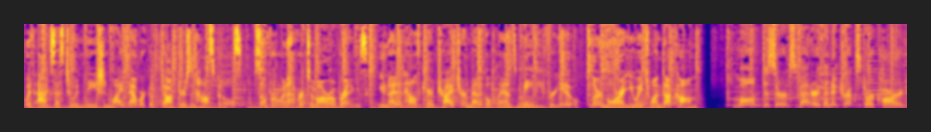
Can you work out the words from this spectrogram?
with access to a nationwide network of doctors and hospitals. So for whatever tomorrow brings, United Healthcare Tri-Term Medical Plans may be for you. Learn more at uh1.com. Mom deserves better than a drugstore card.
